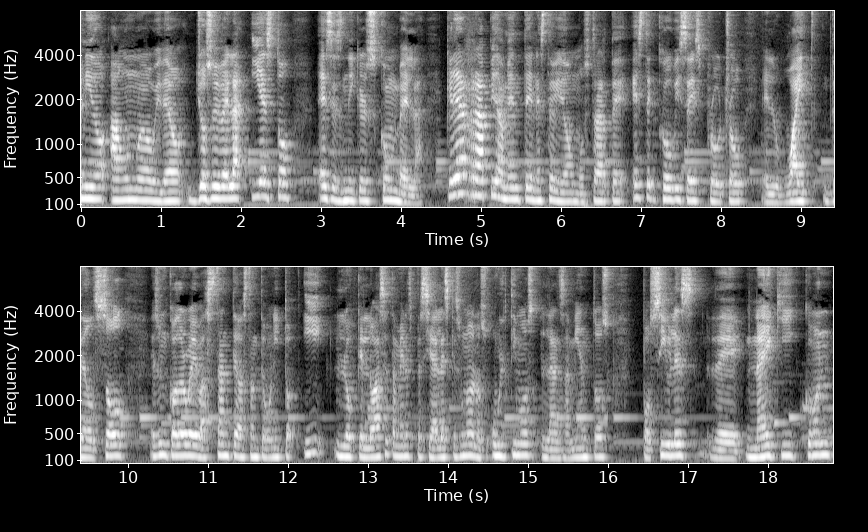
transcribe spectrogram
Bienvenido a un nuevo video, yo soy Vela y esto es Sneakers con Vela. Quería rápidamente en este video mostrarte este Kobe 6 Pro Tro, el White del Sol. Es un colorway bastante, bastante bonito y lo que lo hace también especial es que es uno de los últimos lanzamientos posibles de Nike con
